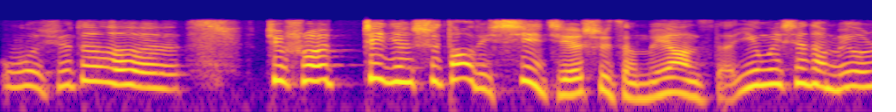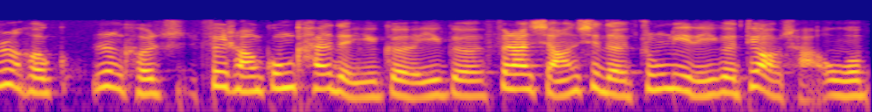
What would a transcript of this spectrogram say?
我觉得，就说这件事到底细节是怎么样子的？因为现在没有任何任何非常公开的一个一个非常详细的中立的一个调查。我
